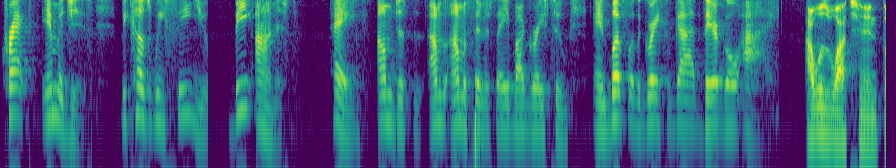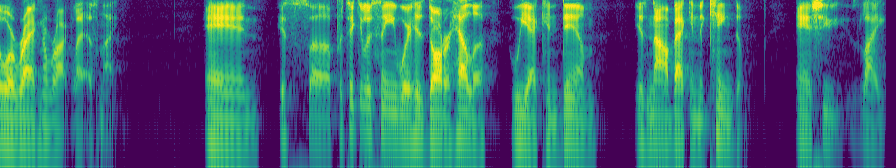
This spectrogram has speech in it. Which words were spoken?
cracked images because we see you. Be honest. Hey, I'm just I'm I'm a sinner saved by grace too. And but for the grace of God, there go I. I was watching Thor Ragnarok last night, and it's a particular scene where his daughter Hela, who he had condemned, is now back in the kingdom, and she was like,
